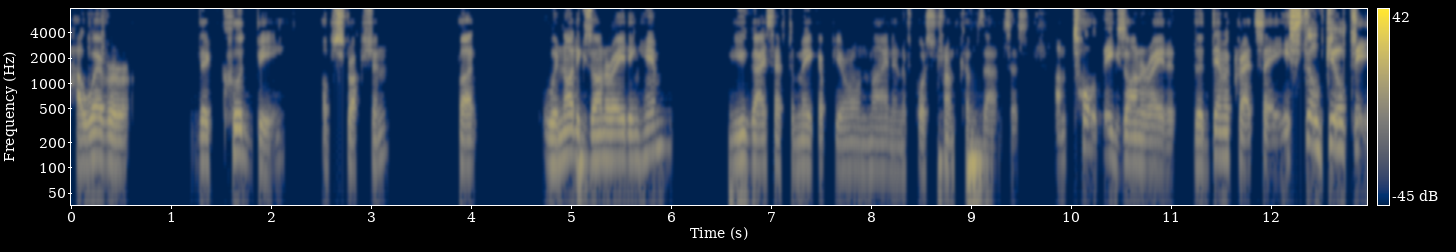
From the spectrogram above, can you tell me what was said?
However, there could be obstruction, but we're not exonerating him. You guys have to make up your own mind. And of course, Trump comes out and says, I'm totally exonerated. The Democrats say he's still guilty.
